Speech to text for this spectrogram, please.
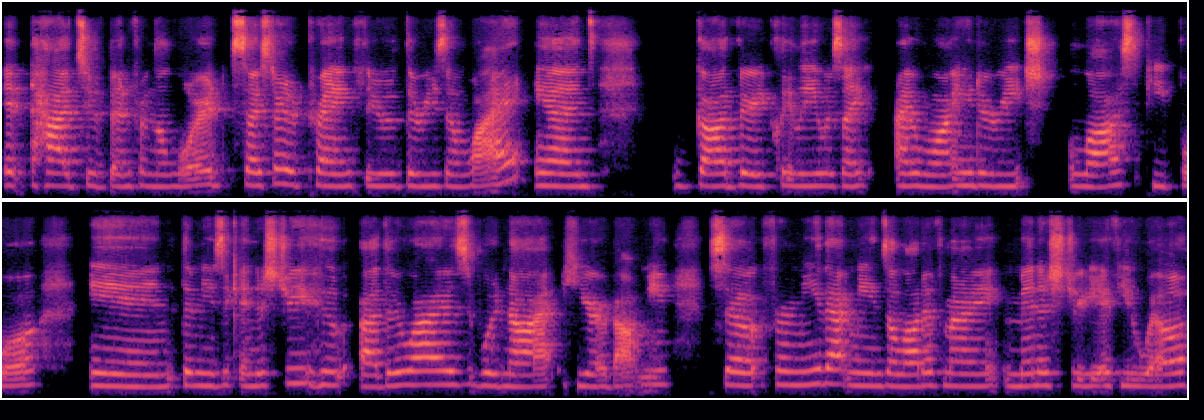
it had to have been from the Lord. So I started praying through the reason why and God very clearly was like, I want you to reach lost people in the music industry who otherwise would not hear about me. So for me, that means a lot of my ministry, if you will,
